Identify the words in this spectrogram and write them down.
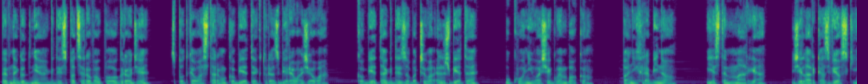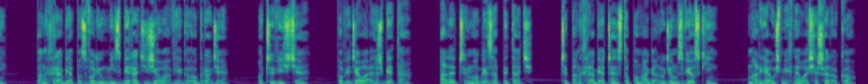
Pewnego dnia, gdy spacerował po ogrodzie, spotkała starą kobietę, która zbierała zioła. Kobieta, gdy zobaczyła Elżbietę, ukłoniła się głęboko. Pani hrabino, jestem Maria, zielarka z wioski. Pan hrabia pozwolił mi zbierać zioła w jego ogrodzie. Oczywiście, powiedziała Elżbieta, ale czy mogę zapytać, czy pan hrabia często pomaga ludziom z wioski? Maria uśmiechnęła się szeroko.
